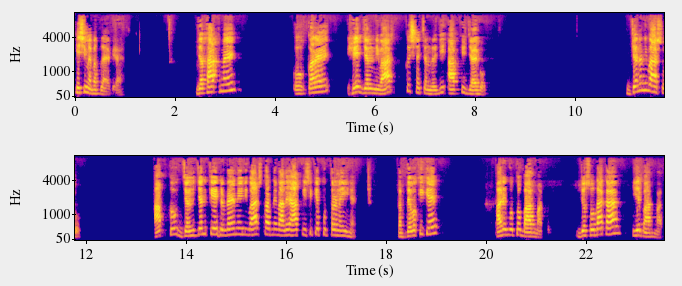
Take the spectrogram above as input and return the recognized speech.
इसी में बतलाया गया है। यथार्थ में वो करें, हे जन निवास कृष्ण चंद्र जी, आपकी जय हो। जन निवास हो आप तो जन जन के हृदय में निवास करने वाले हैं, आप किसी के पुत्र नहीं है। तब देवकी के, अरे वो तो बाद मात्र जसोदा का, ये बाद मात्र।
